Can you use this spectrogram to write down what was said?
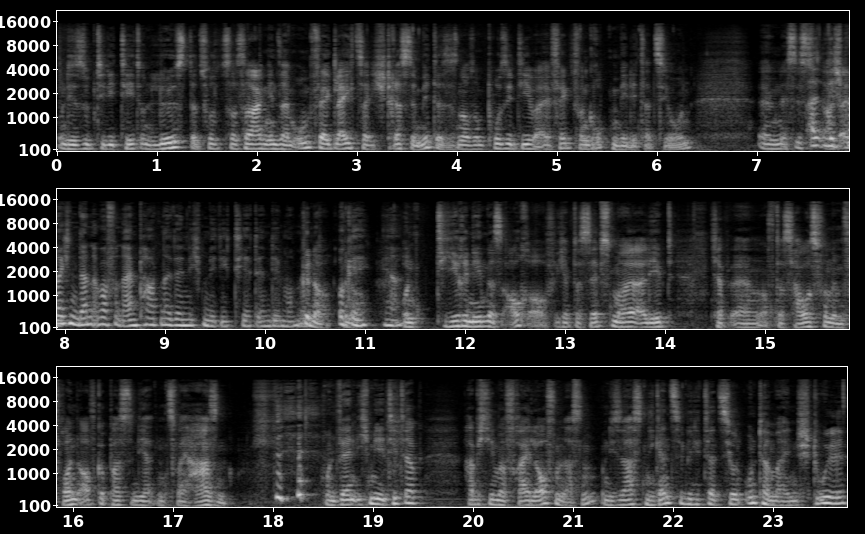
und diese Subtilität und löst dazu sozusagen in seinem Umfeld gleichzeitig Stresse mit. Das ist noch so ein positiver Effekt von Gruppenmeditation. Ähm, ist also wir sprechen dann aber von einem Partner, der nicht meditiert in dem Moment. Genau. Okay. Genau. Ja. Und Tiere nehmen das auch auf. Ich habe das selbst mal erlebt. Ich habe ähm, auf das Haus von einem Freund aufgepasst und die hatten zwei Hasen. und während ich meditiert habe, habe ich die mal frei laufen lassen und die saßen die ganze Meditation unter meinen Stuhl,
